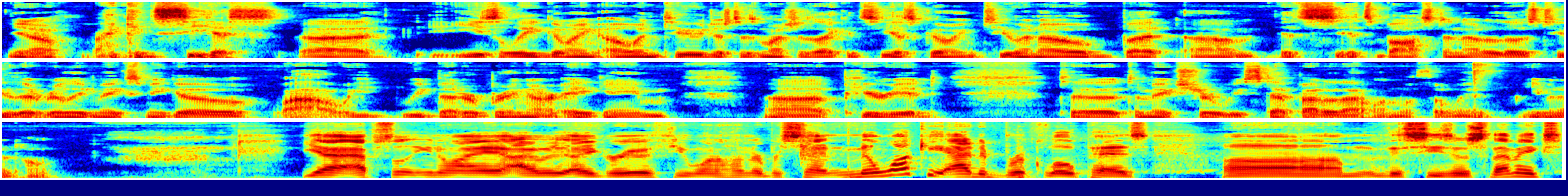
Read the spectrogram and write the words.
you know, I could see us uh, easily going zero and two just as much as I could see us going two and zero. But um, it's it's Boston out of those two that really makes me go, wow, we we better bring our A game. Uh, period to to make sure we step out of that one with a win, even at home. Yeah, absolutely. You know, I I, I agree with you 100%. Milwaukee added Brook Lopez um, this season, so that makes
